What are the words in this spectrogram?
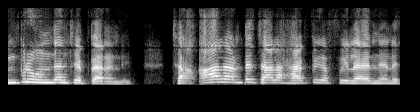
ఇంప్రూవ్ ఉందని చెప్పారండి. చాలా అంటే చాలా హ్యాపీగా ఫీల్ అయ్యాను నేను.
